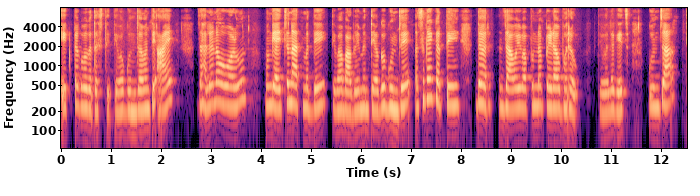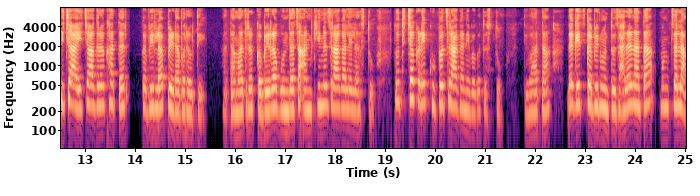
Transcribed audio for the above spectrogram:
एकटक बघत असते. तेव्हा गुंजा म्हणते आय झालं ना ओवाळून? मग यायचं ना आतमध्ये. तेव्हा बाबळे म्हणते अगं गुंजे असं काय करते? दर जावई बापूंना पेढा भरव. तेव्हा लगेच गुंजा तिच्या आईच्या आग्रह खातर कबीरला पेढा भरवते. आता मात्र कबीरला गुंजाचा आणखीनच राग आलेला असतो. तो तिच्याकडे खूपच रागाने बघत असतो. तेव्हा आता लगेच कबीर म्हणतो झालं ना आता? मग चला.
